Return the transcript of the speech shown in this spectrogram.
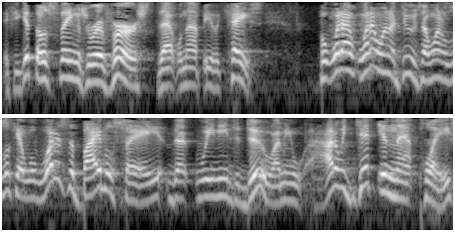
If you get those things reversed, that will not be the case. But what I, what I want to do is I want to look at, well, what does the Bible say that we need to do? I mean, how do we get in that place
